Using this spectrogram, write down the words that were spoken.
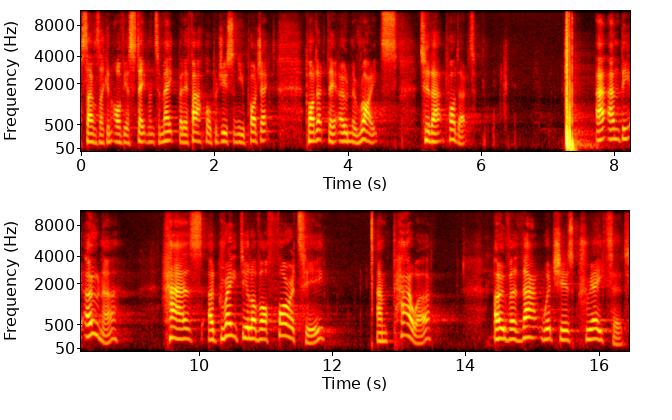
Sounds like an obvious statement to make, but if Apple produce a new project, product, they own the rights to that product. And the owner has a great deal of authority and power over that which is created.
